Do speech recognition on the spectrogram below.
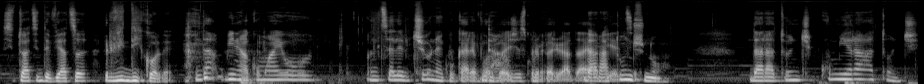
situații de viață ridicole. Da, bine, acum ai o înțelepciune cu care vorbești da, despre corect. perioada aia Dar vieții. atunci nu. Dar atunci, cum era atunci?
